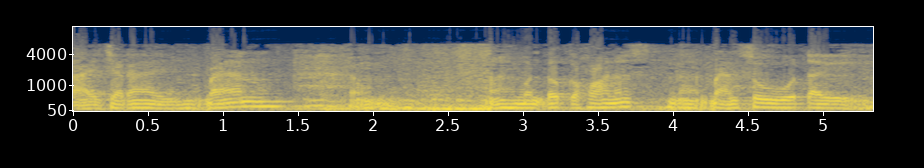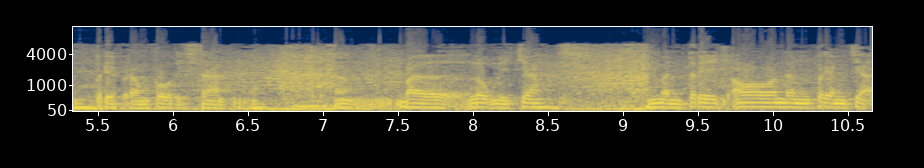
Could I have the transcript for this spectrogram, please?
บายចិត្តហើយបានមិនដុតកុហកហ្នឹងបានសួរទៅព្រះបរមពោធិសត្វបើលោកម្ចាស់មិនត្រេកអរនឹងព្រមចរិ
